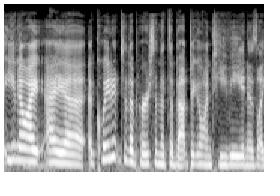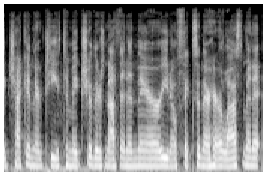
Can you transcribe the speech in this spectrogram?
you know I I uh, equate it to the person that's about to go on TV and is like checking their teeth to make sure there's nothing in there. You know, fixing their hair last minute.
